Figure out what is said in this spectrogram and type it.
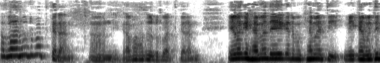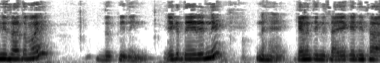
අපහසුට පත් කරන්න. ආනෙ අපහසුට පත් කරන්න. ඒවගේ හැම දේකටම කැමැති මේ කැමති නිසා තමයි දුක්විදින්න ඒක තේරෙන්නේ නැහැ. කැමති නිසා ඒක නිසා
